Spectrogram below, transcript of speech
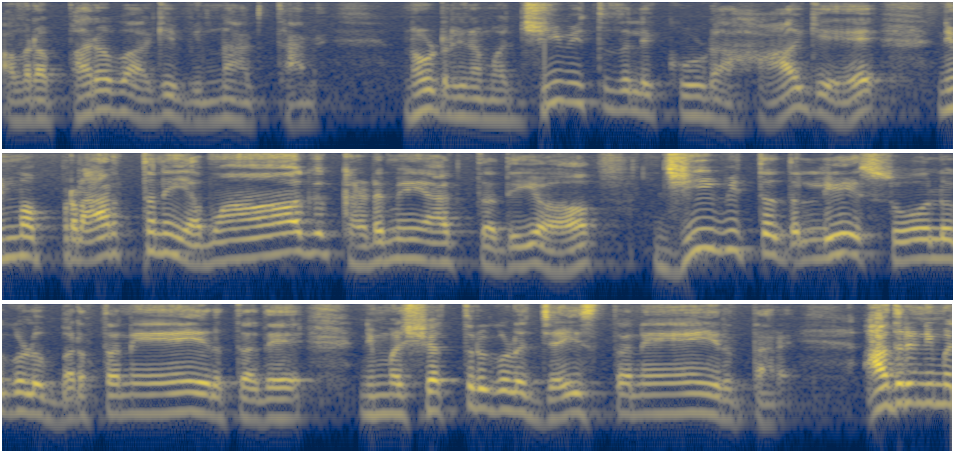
ಅವರ ಪರವಾಗಿ ವಿನ್ ಆಗ್ತಾನೆ. ನೋಡ್ರಿ, ನಮ್ಮ ಜೀವಿತದಲ್ಲಿ ಕೂಡ ಹಾಗೆ ನಿಮ್ಮ ಪ್ರಾರ್ಥನೆ ಯಾವಾಗ ಕಡಿಮೆ ಆಗ್ತದೆಯೋ ಜೀವಿತದಲ್ಲಿ ಸೋಲುಗಳು ಬರ್ತಾನೇ ಇರ್ತದೆ, ನಿಮ್ಮ ಶತ್ರುಗಳು ಜಯಿಸ್ತಾನೇ ಇರ್ತಾರೆ. ಆದರೆ ನಿಮ್ಮ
